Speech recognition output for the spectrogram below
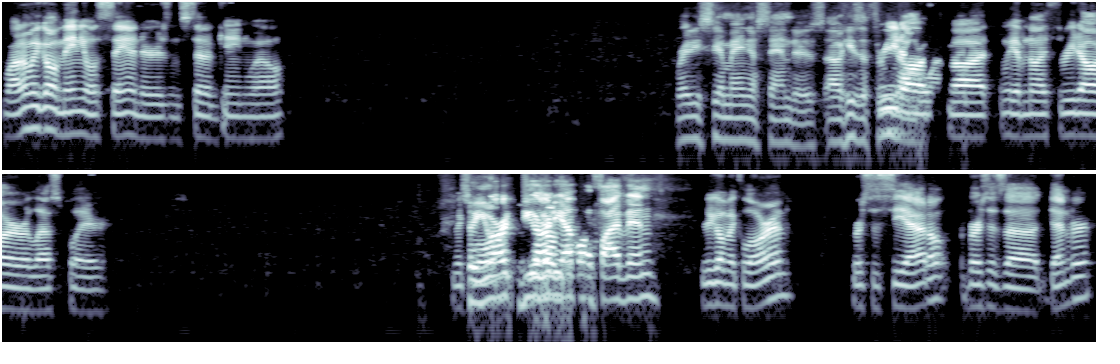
Why don't we go Emmanuel Sanders instead of Gainwell? Where do you see Emmanuel Sanders? Oh, he's a Three dollar spot. We have another three dollar or less player. So you McLaurin- are? Do you already have all five in? Do we go McLaurin versus Seattle versus uh Denver?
